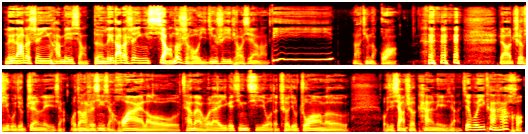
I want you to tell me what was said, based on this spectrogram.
雷达的声音还没响。等雷达的声音响的时候，已经是一条线了，滴，那听到咣。然后车屁股就震了一下，我当时心想坏喽，才买回来一个星期，我的车就撞喽，我就下车看了一下，结果一看还好，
